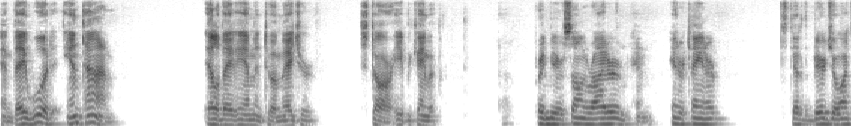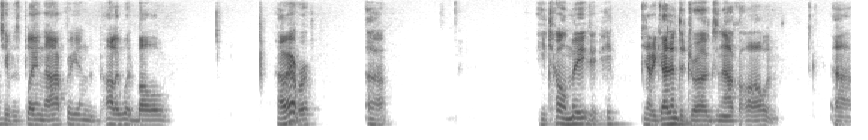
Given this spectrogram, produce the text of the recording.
And they would, in time, elevated him into a major star. He became a premier songwriter and entertainer. Instead of the beer joints, he was playing the Opry and the Hollywood Bowl. However, uh, he told me he, you know, he got into drugs and alcohol, and uh,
